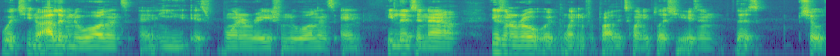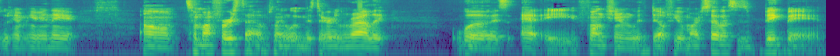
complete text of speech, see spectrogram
which you know I live in New Orleans, and he is born and raised from New Orleans, and he lives here now. He was on the road with Wynton for probably 20 plus years, and does shows with him here and there. Um, so my first time playing with Mr. Herlin Riley was at a function with Delfeayo Marsalis' big band.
